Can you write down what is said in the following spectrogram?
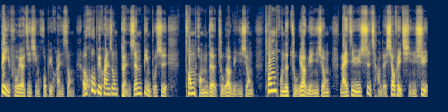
被迫要进行货币宽松，而货币宽松本身并不是通膨的主要元凶，通膨的主要元凶来自于市场的消费情绪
